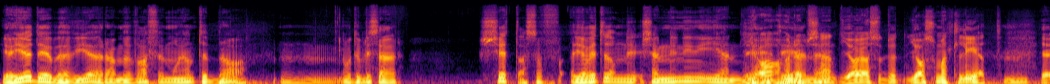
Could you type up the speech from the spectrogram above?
jag gör det jag behöver göra, men varför mår jag inte bra? Mm. Och det blir så här. Shit alltså, jag vet inte om ni, känner ni igen det? Ja, det, 100%. eller? Ja, alltså, du jag som atlet, Mm. ja,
